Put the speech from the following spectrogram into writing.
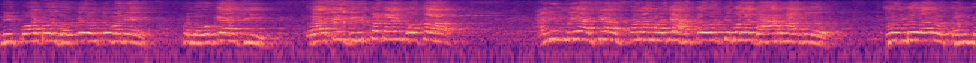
मी कॉटवर झोपेल होतो म्हणे. म्हणलं ओके आजी. रात्री दीडचा टाईम होता. आणि मी असे असताना माझ्या हातावरती मला गार लागलं. थंड लागलं थंड.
